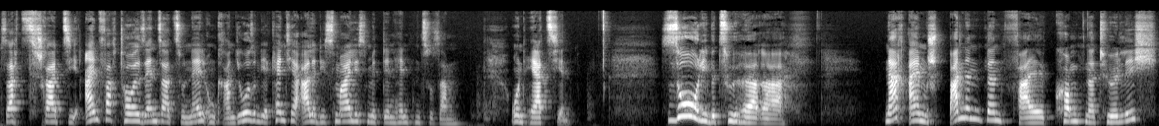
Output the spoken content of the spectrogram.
sagt, schreibt sie, einfach toll, sensationell und grandios. Und ihr kennt ja alle die Smileys mit den Händen zusammen. Und Herzchen. So, liebe Zuhörer, nach einem spannenden Fall kommt natürlich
